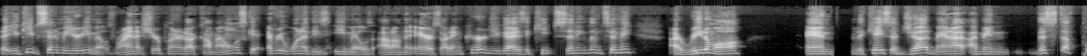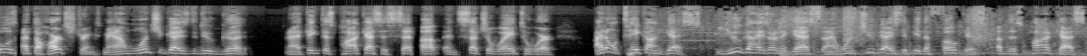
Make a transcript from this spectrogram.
that you keep sending me your emails, Ryan at shareplanner.com. I almost get every one of these emails out on the air. So I'd encourage you guys to keep sending them to me. I read them all. And in the case of Judd, man, I, I mean, this stuff pulls at the heartstrings, man. I want you guys to do good. And I think this podcast is set up in such a way to where I don't take on guests. You guys are the guests, and I want you guys to be the focus of this podcast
